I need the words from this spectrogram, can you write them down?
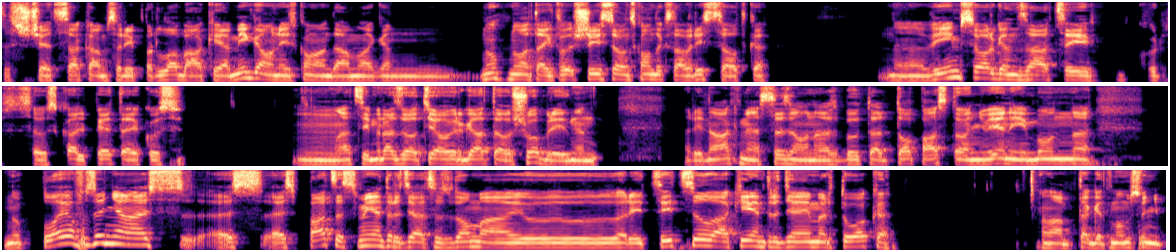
Tas šķiet sakāms arī par labākajām Igaunijas komandām, lai gan nu, noteikti šīs zonas kontekstā var izcelt, ka Vīms organizācija, kur sev skaļi pieteikusi, mm, acīm redzot, jau ir gatava šobrīd gan arī nākamajās sezonās būt tāda top 8 vienība. Un, nu, playoff ziņā es, es, es pats esmu ietraģēts. Es domāju, arī citi cilvēki ietraģējumi ar to, ka labi, tagad mums viņi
